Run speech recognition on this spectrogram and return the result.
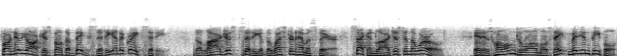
For New York is both a big city and a great city, the largest city of the Western Hemisphere, second largest in the world. It is home to almost 8 million people,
